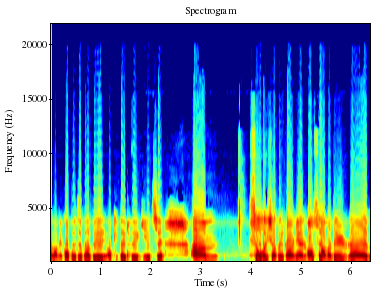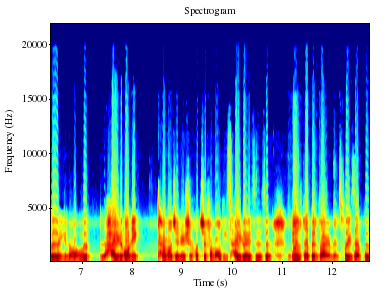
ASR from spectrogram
অনেক অবৈধভাবে অকুপাইড হয়ে গিয়েছে। সো ওইসবের কারণে, and অলসো আমাদের ইউনো হাই অনেক thermal generation হচ্ছে from all these high rises and built up environments. For example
